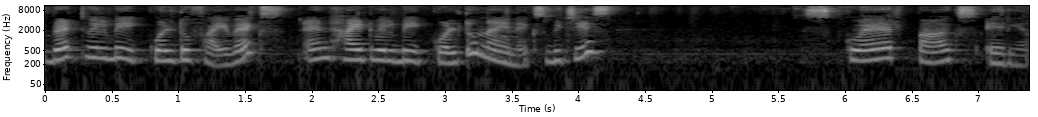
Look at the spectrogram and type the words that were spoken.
breadth will be equal to 5x and height will be equal to 9x which is square park's area.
